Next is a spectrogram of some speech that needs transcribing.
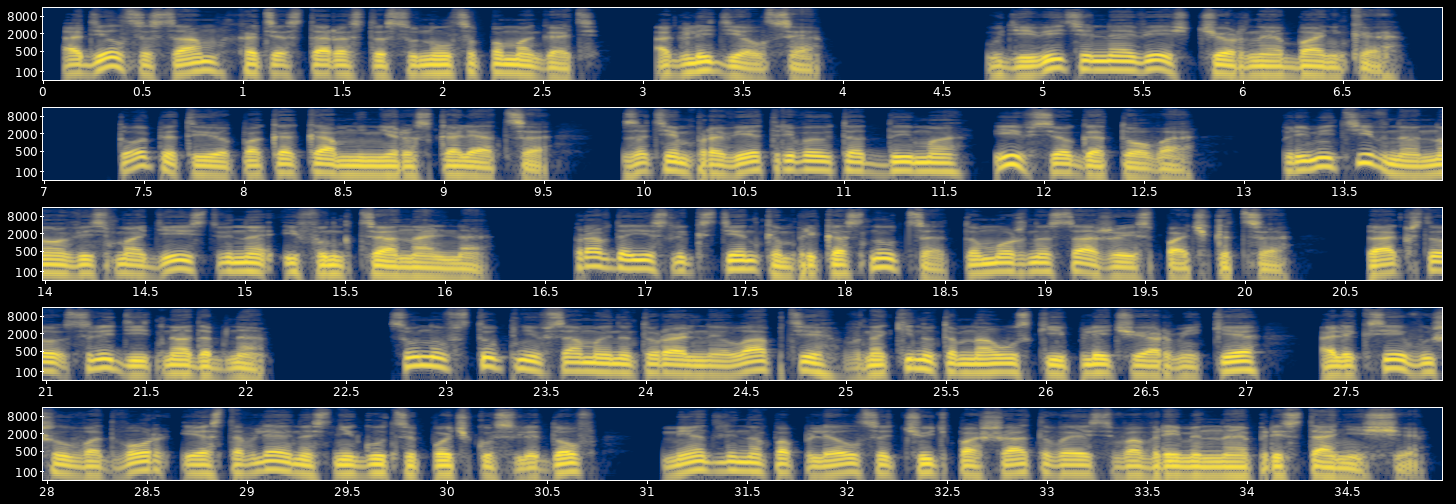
Оделся сам, хотя староста сунулся помогать. Огляделся. Удивительная вещь черная банька. Топят ее, пока камни не раскалятся, затем проветривают от дыма, и все готово. Примитивно, но весьма действенно и функционально. Правда, если к стенкам прикоснуться, то можно сажей испачкаться. Так что следить надобно. Сунув ступни в самые натуральные лапти, в накинутом на узкие плечи армяке, Алексей вышел во двор и, оставляя на снегу цепочку следов, медленно поплелся, чуть пошатываясь во временное пристанище.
